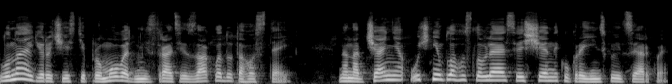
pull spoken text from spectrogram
Лунають урочисті промови адміністрації закладу та гостей. На навчання учнів благословляє священник Української церкви.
